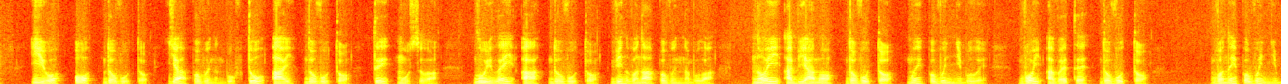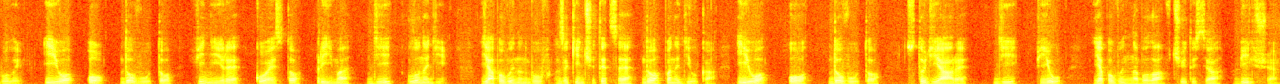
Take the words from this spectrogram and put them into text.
Іо о довуто. Я повинен був. Ту ай довуто. Ти мусила. Луйлей а довуто. Він вона повинна була. Ной аб'ямо довуто. Ми повинні були. Вой авете довуто. Вони повинні були. Іо о довуто фініре questo prima di lunedì. Я повинен був закінчити це до понеділка. Іо о довуто студіаре ді п'ю. Я повинна була вчитися більше.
